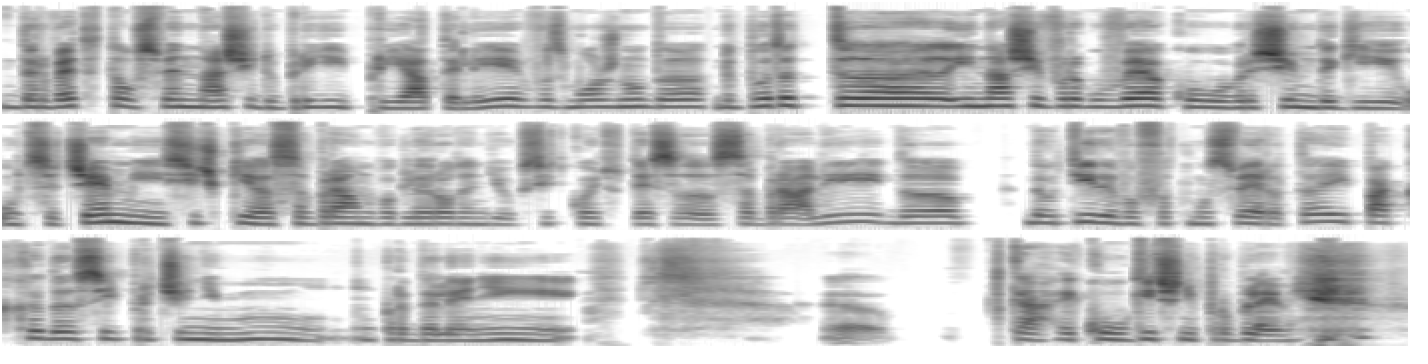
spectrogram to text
дърветата, освен наши добри приятели, е възможно да, да бъдат а, и наши врагове, ако решим да ги отсечем и всичкия събран въглероден диоксид, който те са събрали, да да отиде в атмосферата и пак да си причиним определени така, екологични проблеми.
